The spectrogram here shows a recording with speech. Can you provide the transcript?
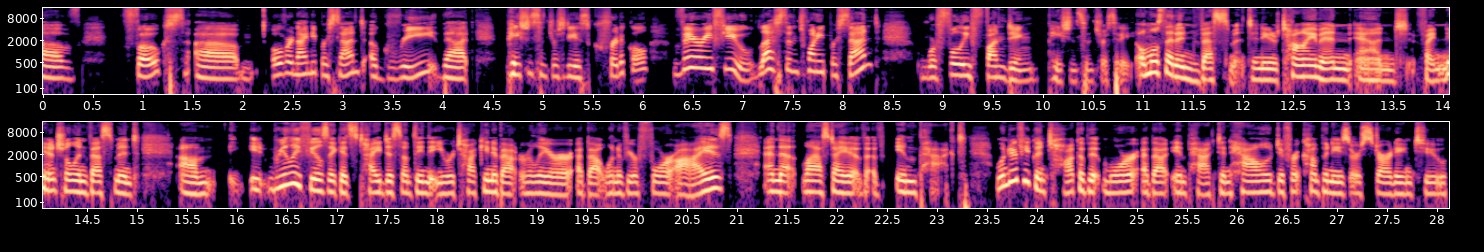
of folks, um, over 90% agree that patient centricity is critical. Very few, less than 20%, were fully funding patient centricity. Almost that investment and you know time and and financial investment. Um, it really feels like it's tied to something that you were talking about earlier about one of your four I's and that last I of, of impact. I wonder if you can talk a bit more about impact and how different companies are starting to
